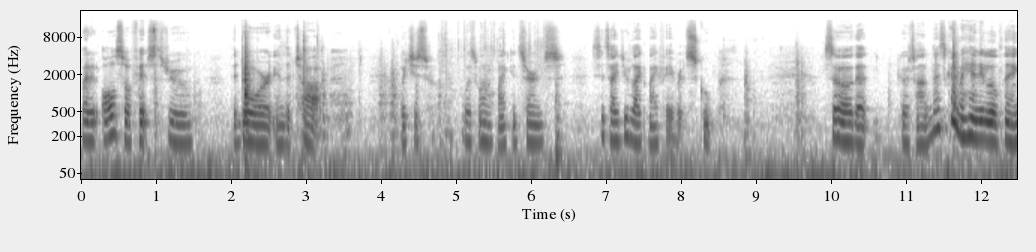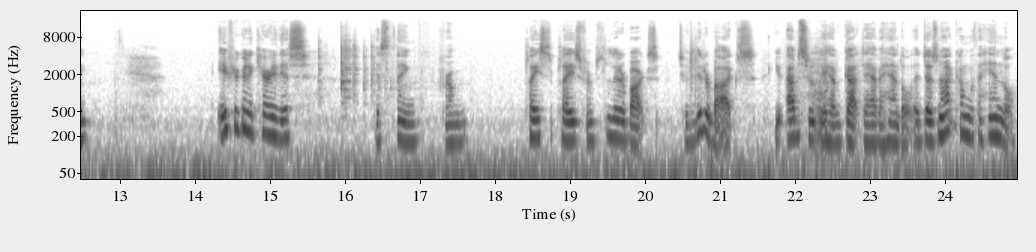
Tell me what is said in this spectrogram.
but it also fits through the door in the top, which is was one of my concerns since I do like my favorite scoop. So that goes on. That's kind of a handy little thing. If you're going to carry this this thing from place to place, from litter box to litter box, you absolutely have got to have a handle. It does not come with a handle.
